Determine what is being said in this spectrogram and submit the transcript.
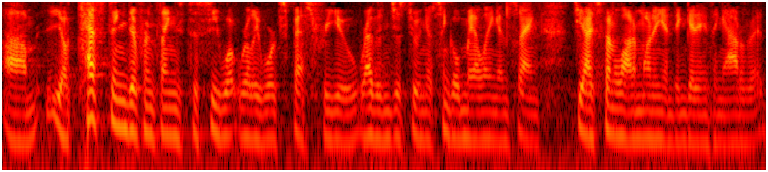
Um, you know, testing different things to see what really works best for you, rather than just doing a single mailing and saying, "Gee, I spent a lot of money and didn't get anything out of it."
